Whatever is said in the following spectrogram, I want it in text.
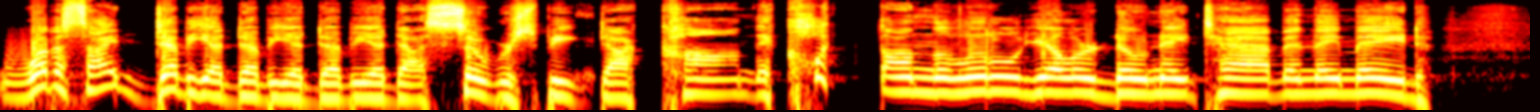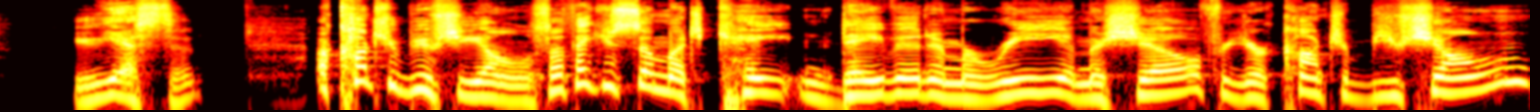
website, www.soberspeak.com. They clicked on the little yellow donate tab and they made Yes, a contribution. So thank you so much, Kate and David and Marie and Michelle, for your contribution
